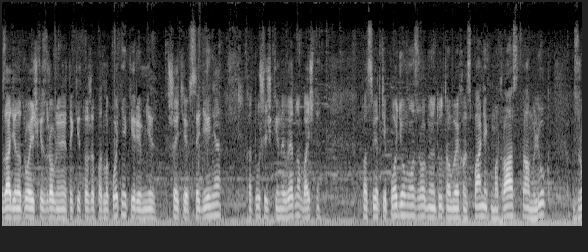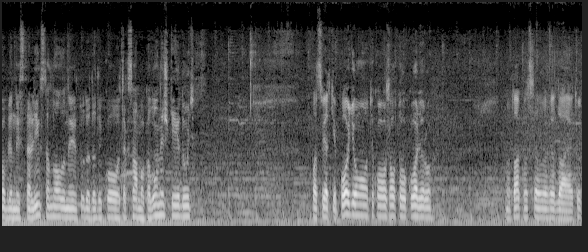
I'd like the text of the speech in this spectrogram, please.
ззаді на троєчці зроблені такі теж подлокотники, рівні шиті в сидіння, катушечки не видно, бачите. Підсвітки подіуму зроблені, тут виход спальник, матрас, там люк, зроблений Starlink встановлений, тут додатково так само колоночки йдуть підсвітки подіуму такого жовтого кольору. Ну так це виглядає. Тут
